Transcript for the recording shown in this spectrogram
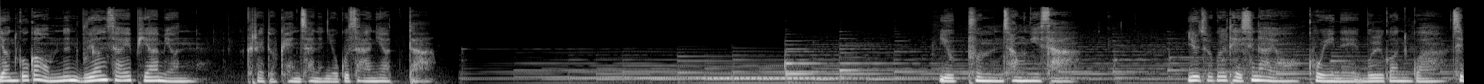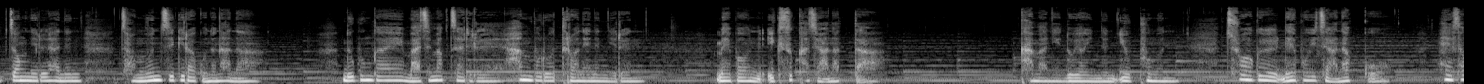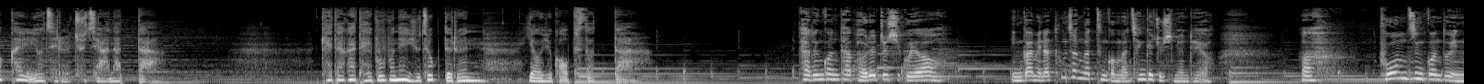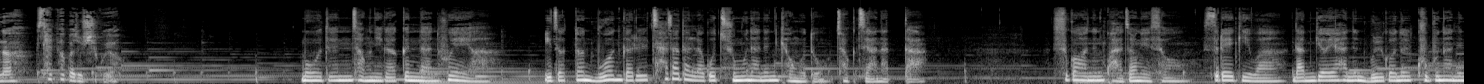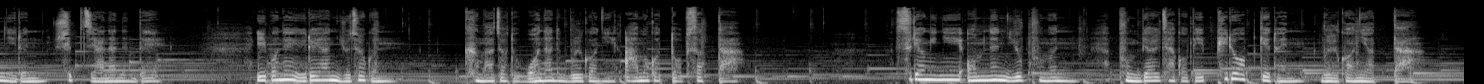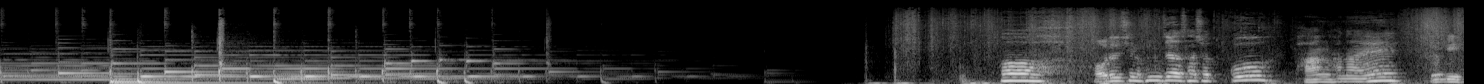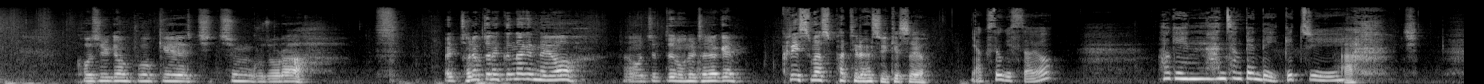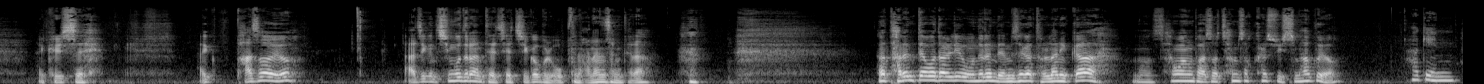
연고가 없는 무연사에 비하면 그래도 괜찮은 요구사항이었다. 유품 정리사. 유족을 대신하여 고인의 물건과 집 정리를 하는 전문직이라고는 하나 누군가의 마지막 자리를 함부로 드러내는 일은 매번 익숙하지 않았다. 가만히 놓여있는 유품은 추억을 내보이지 않았고 해석할 여지를 주지 않았다. 게다가 대부분의 유족들은 여유가 없었다. 다른 건 다 버려주시고요. 인감이나 통장 같은 것만 챙겨주시면 돼요. 아, 보험 증권도 있나 살펴봐 주시고요. 모든 정리가 끝난 후에야 잊었던 무언가를 찾아달라고 주문하는 경우도 적지 않았다. 수거하는 과정에서 쓰레기와 남겨야 하는 물건을 구분하는 일은 쉽지 않았는데 이번에 의뢰한 유족은 그마저도 원하는 물건이 아무것도 없었다. 수령인이 없는 유품은 분별 작업이 필요 없게 된 물건이었다. 어르신 혼자 사셨고 방 하나에 여기 거실 겸 부엌에 지층 구조라 저녁 전에 끝나겠네요. 어쨌든 오늘 저녁엔 크리스마스 파티를 할 수 있겠어요. 약속 있어요? 하긴 한창 뺀데 있겠지. 아, 글쎄. 봐서요. 아직은 친구들한테 제 직업을 오픈 안 한 상태라. 아, 다른 때와 달리 오늘은 냄새가 덜 나니까 뭐 상황 봐서 참석할 수 있으면 하고요. 하긴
